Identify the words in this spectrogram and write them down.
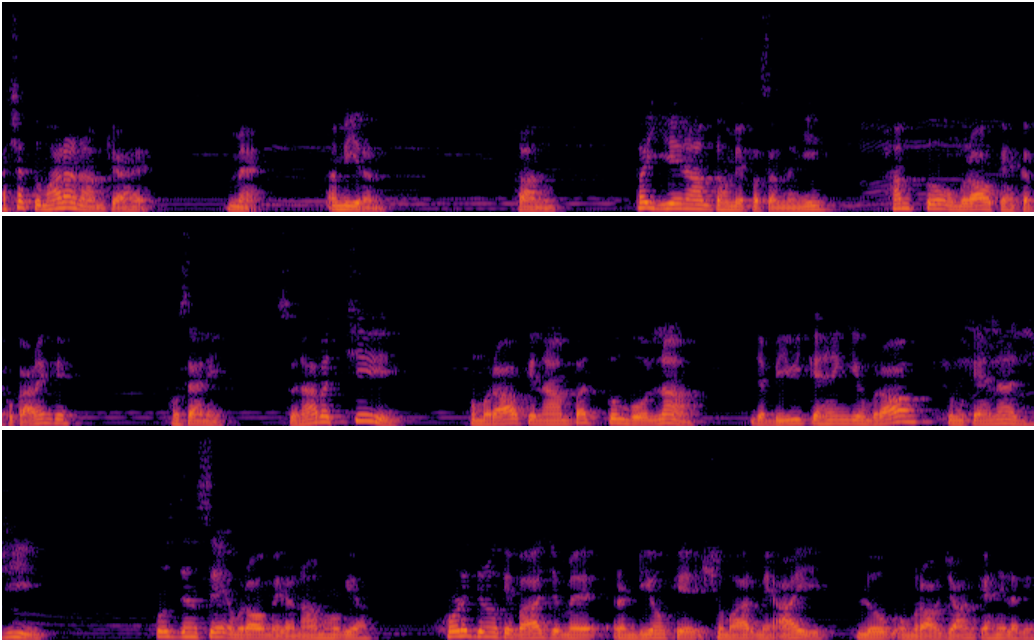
अच्छा तुम्हारा नाम क्या है? मैं, अमीरन। खानम भाई, ये नाम तो हमें पसंद नहीं। हम तो उमराव कहकर पुकारेंगे। हुसैनी, सुना बच्ची? उमराव के नाम पर तुम बोलना। जब बीवी कहेंगी उमराव, तुम कहना जी। उस दिन से उमराव मेरा नाम हो गया। थोड़े दिनों के बाद जब मैं रंडियों के शुमार में आई, लोग उमराव जान कहने लगे।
